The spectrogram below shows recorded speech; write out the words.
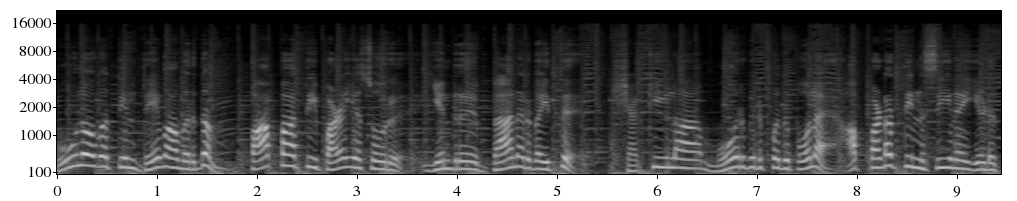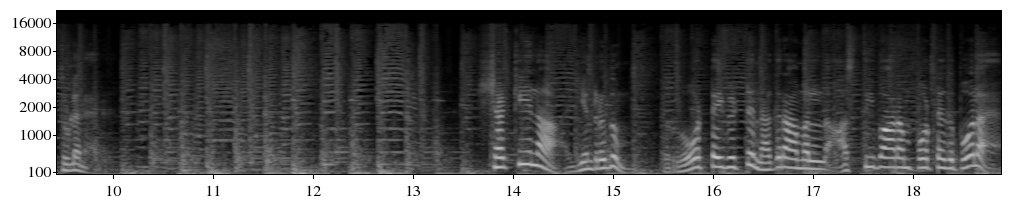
பூலோகத்தின் தேவாமிர்தம் பாப்பாத்தி பழைய சோறு என்று பேனர் வைத்து ஷக்கீலா மோர் விற்பது போல அப்படத்தின் சீனை எடுத்துள்ளனர். ஷக்கீலா என்றதும் ரோட்டை விட்டு நகராமல் அஸ்திவாரம் போட்டது போல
